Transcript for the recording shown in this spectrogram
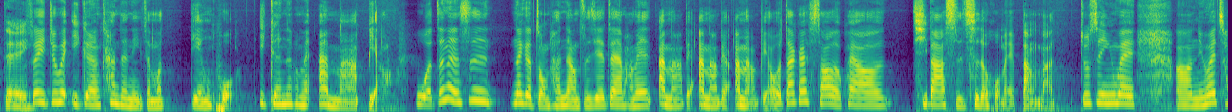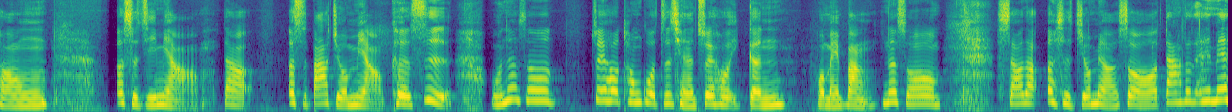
对，所以就会一个人看着你怎么点火。一个人在旁边按码表，我真的是那个总团长直接在旁边按码表、按码表、按码表。我大概烧了快要七八十次的火媒棒吧，就是因为，嗯、呃，你会从二十几秒到二十八九秒，可是我那时候最后通过之前的最后一根火媒棒，那时候烧到二十九秒的时候，大家都在那边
